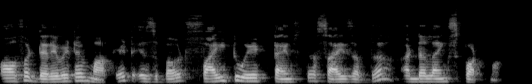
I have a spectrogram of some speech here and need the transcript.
of a derivative market is about 5 to 8 times the size of the underlying spot market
